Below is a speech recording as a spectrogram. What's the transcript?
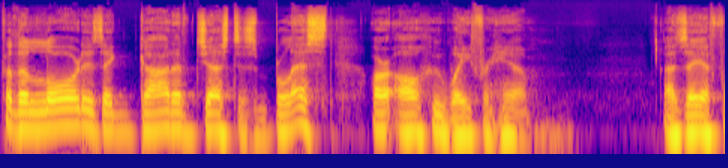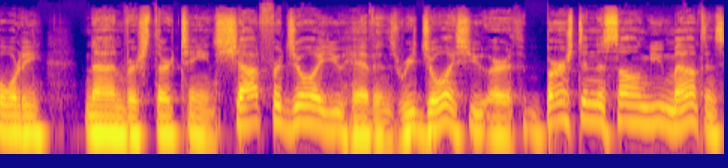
For the Lord is a God of justice. Blessed are all who wait for him. Isaiah 49, verse 13. Shout for joy, you heavens. Rejoice, you earth. Burst into song, you mountains.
